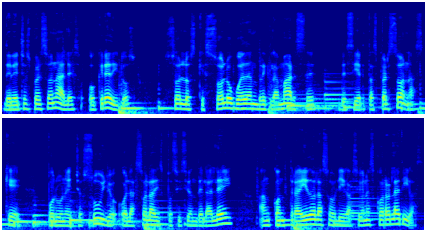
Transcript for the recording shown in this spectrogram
Derechos personales o créditos son los que sólo pueden reclamarse de ciertas personas que, por un hecho suyo o la sola disposición de la ley, han contraído las obligaciones correlativas,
